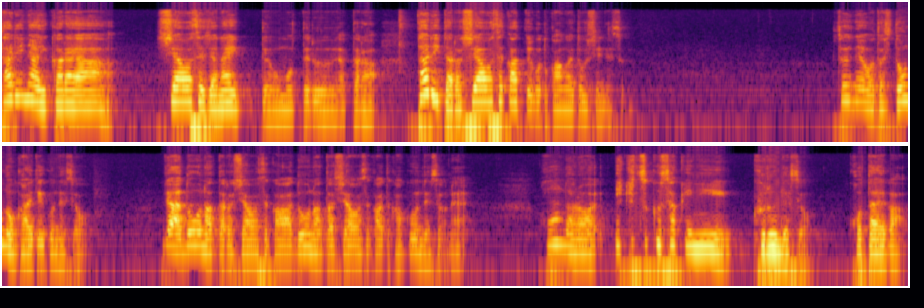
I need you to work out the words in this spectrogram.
足りないから幸せじゃないって思ってるんやったら足りたら幸せかっていうことを考えてほしいんです。それね私どんどん変えていくんですよ。じゃあどうなったら幸せかどうなったら幸せかって書くんですよね。ほんなら行き着く先に来るんですよ。答えが。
